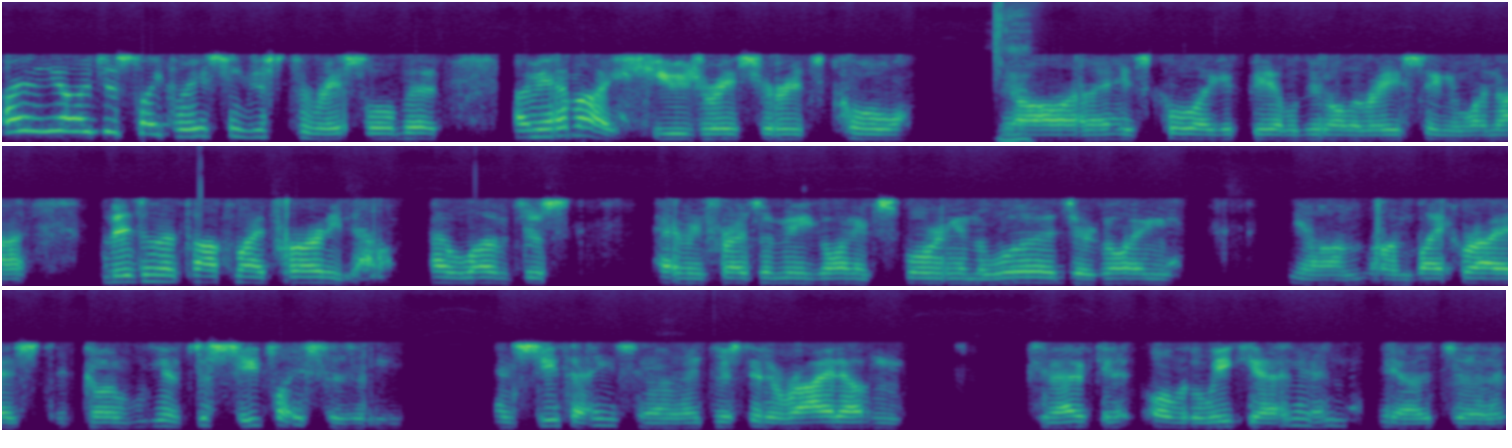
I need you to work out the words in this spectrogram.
I you know I just like racing just to race a little bit. I mean, I'm not a huge racer. It's cool, you know, and it's cool I get to be able to do all the racing and whatnot. But it isn't the top of my priority now. I love just having friends with me, going exploring in the woods or going, you know, on, on bike rides to go, you know, just see places and and see things. You know, I just did a ride out in Connecticut over the weekend, and you know it's a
